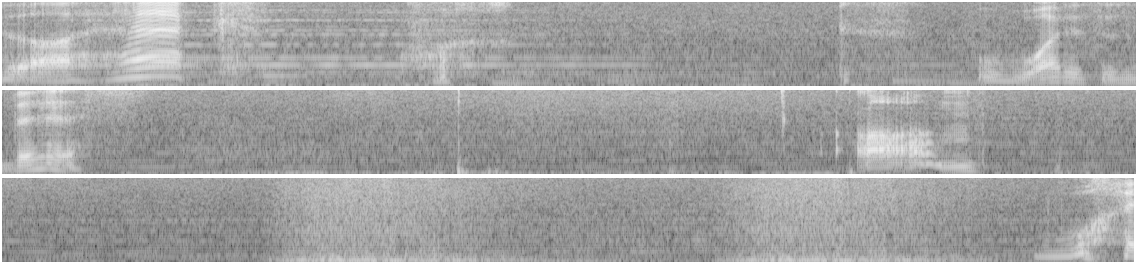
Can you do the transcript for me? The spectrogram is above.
the heck? what is this? Um. What?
